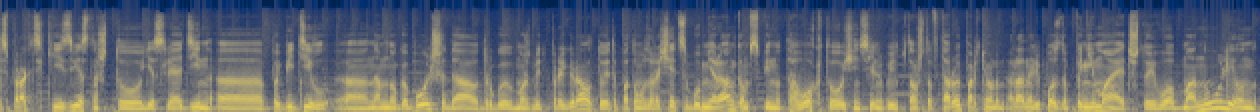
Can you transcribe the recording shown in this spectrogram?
Из практики известно, что если один э, победил э, намного больше, да, а другой, может быть, проиграл, то это потом возвращается бумерангом в спину того, кто очень сильно победил. Потому что второй партнер рано или поздно понимает, что его обманули, он,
